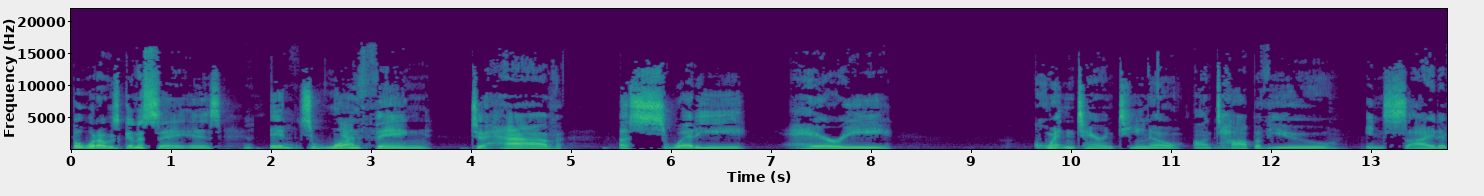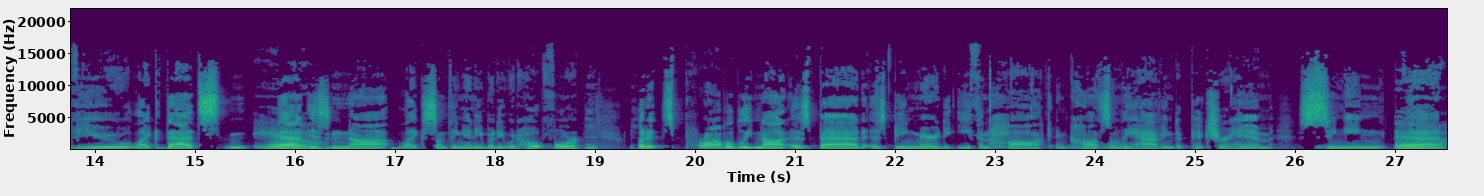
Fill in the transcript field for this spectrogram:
But what I was going to say is it's one Yes. thing to have a sweaty, hairy Quentin Tarantino on top of you, inside of you. Like that's that Ew. is not like something anybody would hope for. But it's probably not as bad as being married to Ethan Hawke and constantly having to picture him singing that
